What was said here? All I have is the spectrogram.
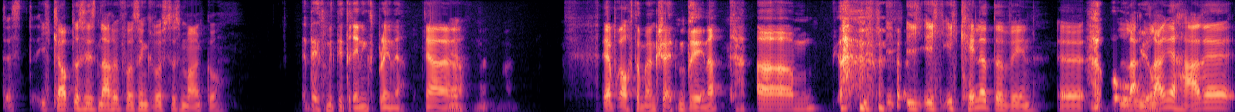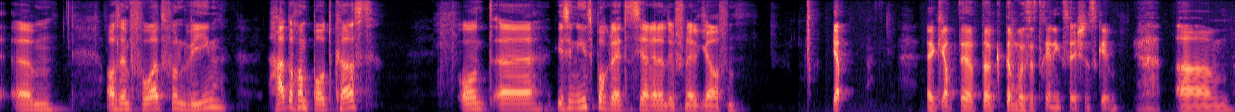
Das, ich glaube, das ist nach wie vor sein größtes Manko. Das mit den Trainingsplänen. Ja, ja. ja. Der braucht einmal einen gescheiten Trainer. Ähm. Ich, ich, ich, ich kenne da wen. Äh, oh, la ja. Lange Haare ähm, aus dem Vorort von Wien, hat auch einen Podcast und äh, ist in Innsbruck letztes Jahr relativ schnell gelaufen. Ja, ich glaube, da, da, muss es Trainingssessions geben. Ähm,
